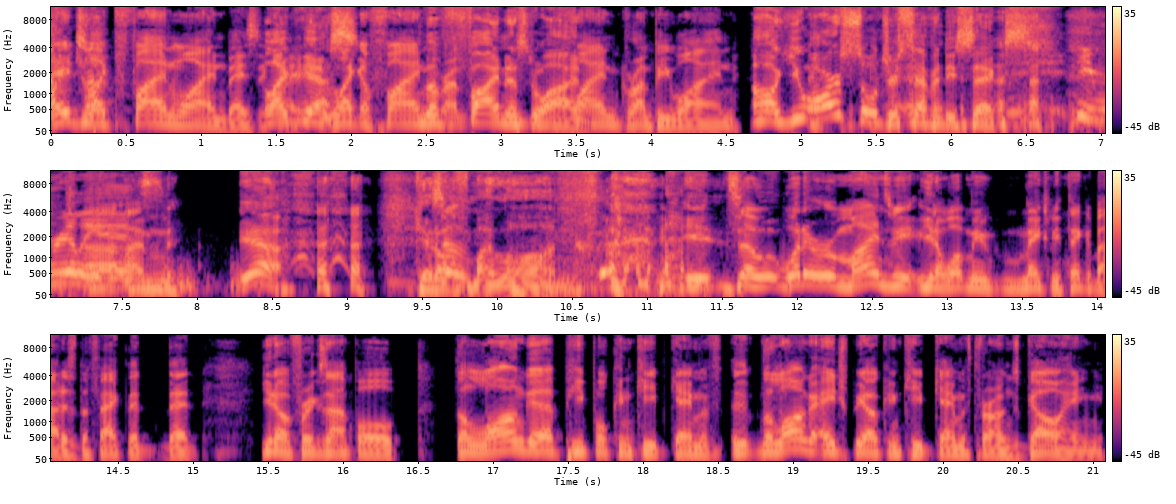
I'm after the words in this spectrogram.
age like fine wine, basically. Like yes, like a fine, the grump- finest wine. fine grumpy wine. Oh, you are Soldier seventy six. He really Uh, is. I'm- Yeah. Get So- off my lawn. it, so what it reminds me, you know, what me makes me think about is the fact that that you know, for example, the longer people can keep Game of the longer HBO can keep Game of Thrones going,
